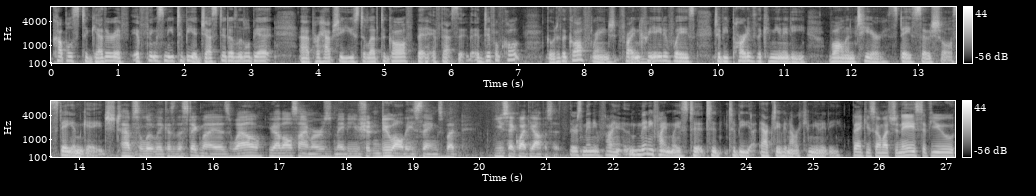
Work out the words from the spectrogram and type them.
Couples together, if, if things need to be adjusted a little bit, uh, perhaps you used to love to golf, but if that's a, a difficult, go to the golf range. Find creative ways to be part of the community, volunteer, stay social, stay engaged. Absolutely, because the stigma is, well, you have Alzheimer's, maybe you shouldn't do all these things, but you say quite the opposite. There's many fine, many fine ways to, to, to be active in our community. Thank you so much, Denise. If you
